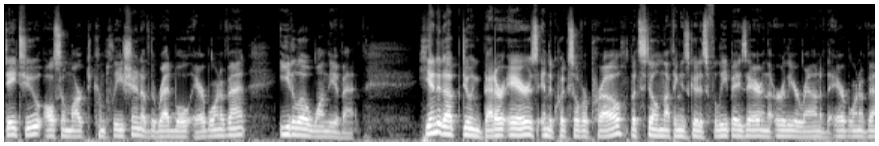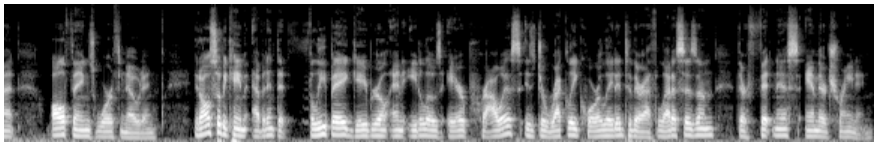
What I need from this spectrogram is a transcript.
Day two also marked completion of the Red Bull Airborne event. Italo won the event. He ended up doing better airs in the Quiksilver Pro, but still nothing as good as Filipe's air in the earlier round of the Airborne event. All things worth noting. It also became evident that Filipe, Gabriel, and Italo's air prowess is directly correlated to their athleticism, their fitness, and their training.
